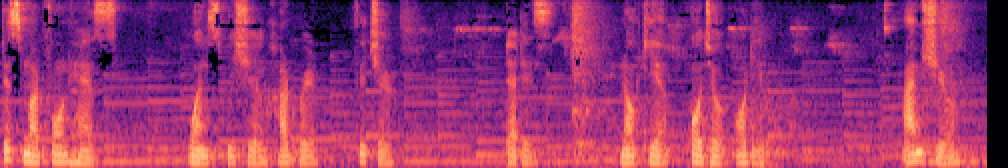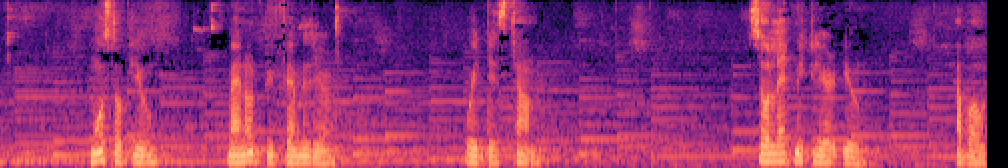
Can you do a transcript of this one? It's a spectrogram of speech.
This smartphone has one special hardware feature that is Nokia OZO Audio. I'm sure most of you may not be familiar with this term. So let me clear you about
